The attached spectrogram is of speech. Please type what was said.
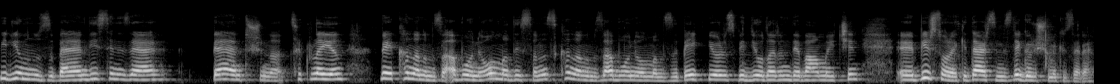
Videomuzu beğendiyseniz eğer beğen tuşuna tıklayın ve kanalımıza abone olmadıysanız kanalımıza abone olmanızı bekliyoruz videoların devamı için. Ee, Bir sonraki dersimizde görüşmek üzere.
